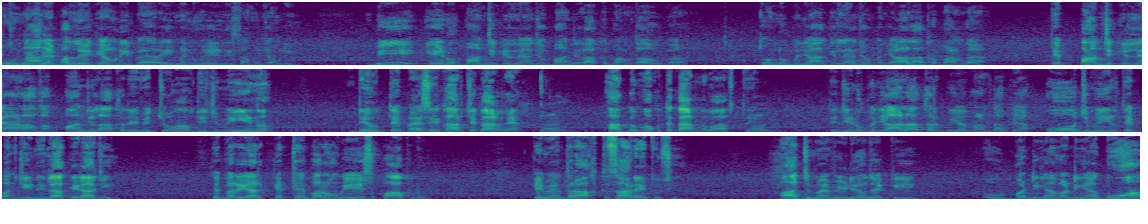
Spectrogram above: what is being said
ਉਹਨਾਂ ਦੇ ਪੱਲੇ ਕਿਉਂ ਨਹੀਂ ਪੈ ਰਹੀ? ਮੈਨੂੰ ਇਹ ਨਹੀਂ ਸਮਝ ਆਉਂਦੀ ਵੀ ਇਹਨੂੰ 5 ਕਿੱਲਿਆਂ ਚੋਂ 5 ਲੱਖ ਬਣਦਾ ਹੋਊਗਾ। ਤੁਹਾਨੂੰ 50 ਕਿੱਲਿਆਂ ਚੋਂ 50 ਲੱਖ ਬਣਦਾ। ਤੇ 5 ਕਿੱਲਿਆਂ ਵਾਲਾ ਤਾਂ 5 ਲੱਖ ਦੇ ਵਿੱਚੋਂ ਆਪਦੀ ਜ਼ਮੀਨ ਦੇ ਉੱਤੇ ਪੈਸੇ ਖਰਚ ਕਰ ਰਿਹਾ। ਹਾਂਜੀ। ਅੱਗ ਮੁਕਤ ਕਰਨ ਵਾਸਤੇ। ਹਾਂਜੀ। ਤੇ ਜਿਹਨੂੰ 50 ਲੱਖ ਰੁਪਇਆ ਬਣਦਾ ਪਿਆ ਉਹ ਜ਼ਮੀਨ ਤੇ ਪੰਜੀ ਨਹੀਂ ਲਾ ਕੇ ਰਾਜੀ। ਤੇ ਫਿਰ ਯਾਰ ਕਿੱਥੇ ਭਰੋਗੇ ਇਸ ਪਾਪ ਨੂੰ? ਕਿਵੇਂ ਦਰਖਤ ਸਾੜੇ ਤੁਸੀਂ? ਅੱਜ ਮੈਂ ਵੀਡੀਓ ਦੇਖੀ ਉਹ ਵੱਡੀਆਂ ਵੱਡੀਆਂ ਗੋਹਾਂ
